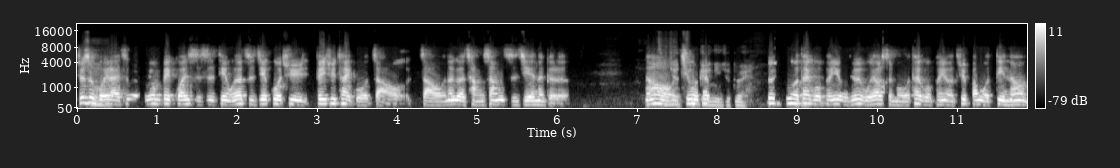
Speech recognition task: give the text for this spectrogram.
就是回来之后不用被关十四天，我要直接过去飞去泰国找找那个厂商直接那个了。然后请我给你就对，对，请我泰国朋友，就是我要什么，我泰国朋友去帮我订，然后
